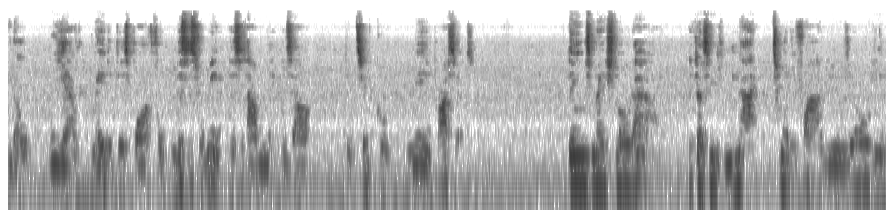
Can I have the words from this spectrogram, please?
you know, we have made it this far. For this is for men. This is how men, this is how the typical men process. Things may slow down because he's not 25 years old anymore.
